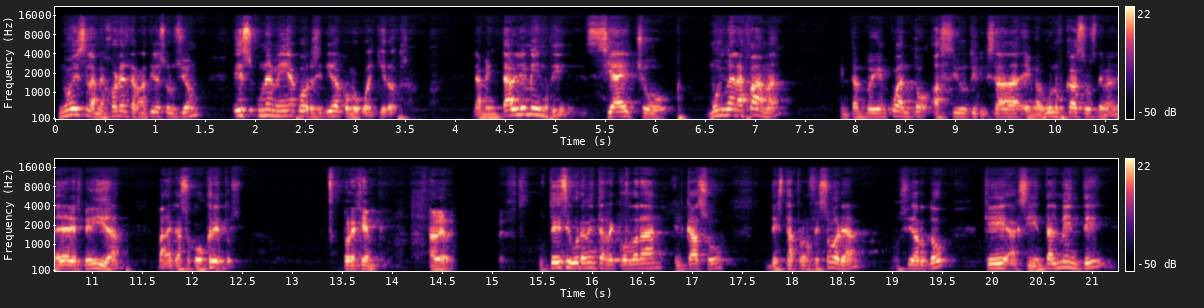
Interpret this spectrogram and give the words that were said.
no es la mejor alternativa de solución, es una medida coercitiva como cualquier otra. Lamentablemente, se ha hecho muy mala fama, en tanto y en cuanto ha sido utilizada en algunos casos de manera despedida para casos concretos. Por ejemplo, a ver, ustedes seguramente recordarán el caso de esta profesora, ¿no es cierto?, que accidentalmente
